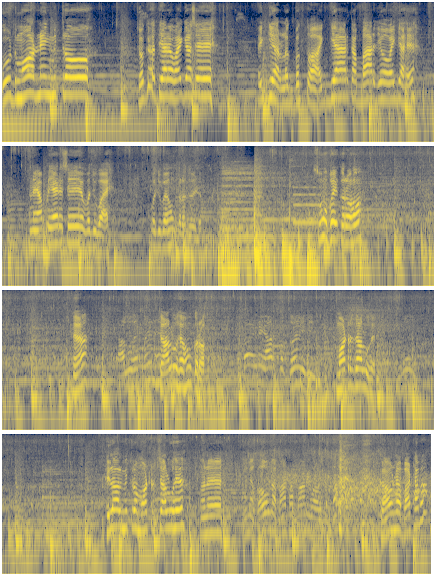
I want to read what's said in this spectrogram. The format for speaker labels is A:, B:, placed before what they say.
A: Good morning મિત્રો. જોકે અત્યારે વાગ્યા છે અગિયાર લગભગ તો આ અગિયાર કા બાર જેવા વાગ્યા છે. અને આપણી યારે છે વજુભાઈ. વજુભાઈ શું કરો જોઈ લો? શું ભાઈ કરો હો? હે?
B: ચાલુ
A: હે શું કરો? મોટર ચાલુ હે ફિલહાલ મિત્રો મોટર ચાલુ છે. અને
B: એને ઘઉંના ભાઠા પાણી વાળું.
A: ઘઉંના ભાઠામાં?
